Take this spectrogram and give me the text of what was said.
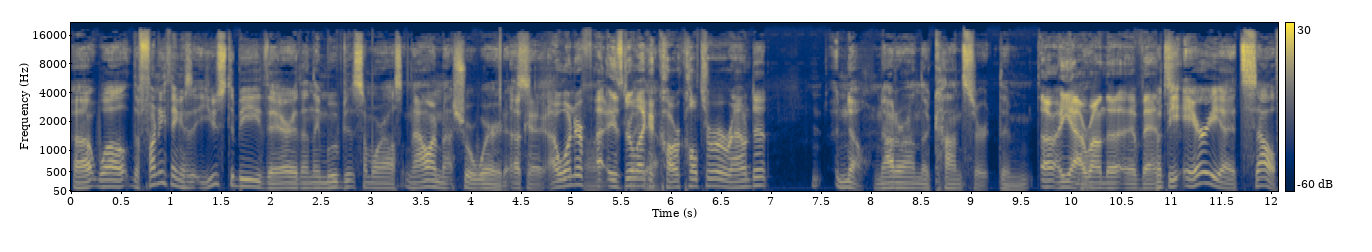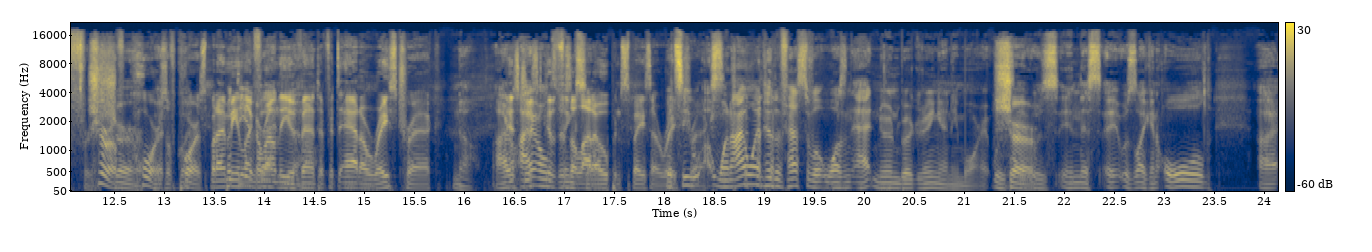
Uh, well, the funny thing is, it used to be there, then they moved it somewhere else. Now I'm not sure where it is. Okay, I wonder if uh, is there like yeah. a car culture around it? No, not around the concert. The Uh, yeah, around the event. but the area itself, for sure, sure. of course, but- of course. But I mean, like around the no. event, if it's at a racetrack, No, I, it's just because there's a lot so. of open space at But see, when I went to the festival, it wasn't at Nürburgring anymore. It was Sure. it was in this. It was like an old uh,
